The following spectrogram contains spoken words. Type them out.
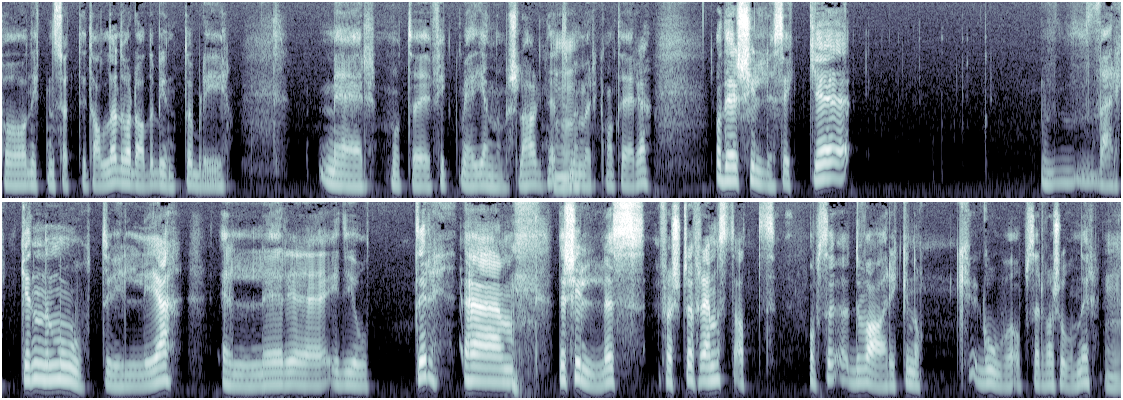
på 1970-tallet. Det var da det begynte å bli mer måtte, Fikk mer gjennomslag, dette mm. med mørk materie. Og det skyldes ikke verken motvilje eller eh, idioter. Eh, Det skyldes først og fremst at det var ikke nok gode observasjoner. Mm.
